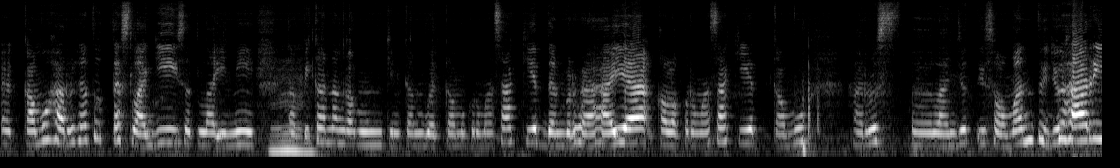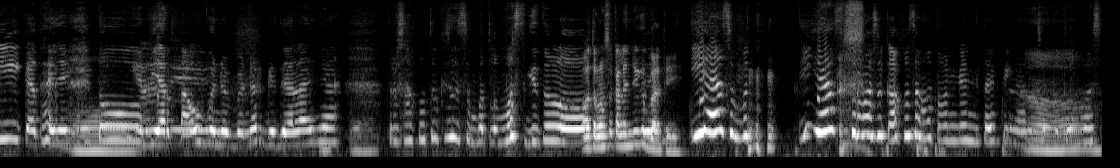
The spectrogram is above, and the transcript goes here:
eh, kamu harusnya tuh tes lagi setelah ini. Hmm. tapi karena nggak memungkinkan buat kamu ke rumah sakit dan berbahaya kalau ke rumah sakit kamu harus eh, lanjut isoman tujuh hari katanya gitu Oh. biar tahu bener-bener gejalanya. Ya. terus aku tuh sempet lemes gitu loh. Oh termasuk kalian juga berarti? Iya sempet. Iya termasuk aku sama temen kan di typingan sempet Oh. lemes.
